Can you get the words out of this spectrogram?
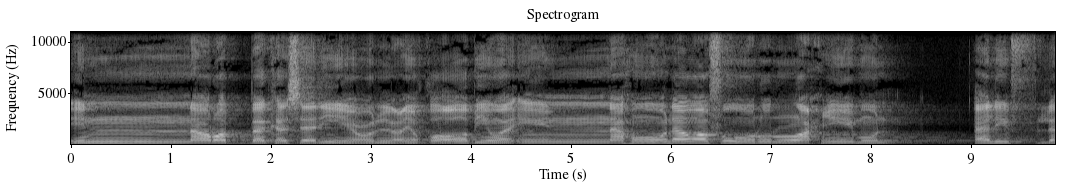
ان ربك سريع العقاب وانه لغفور رحيم. الف لام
